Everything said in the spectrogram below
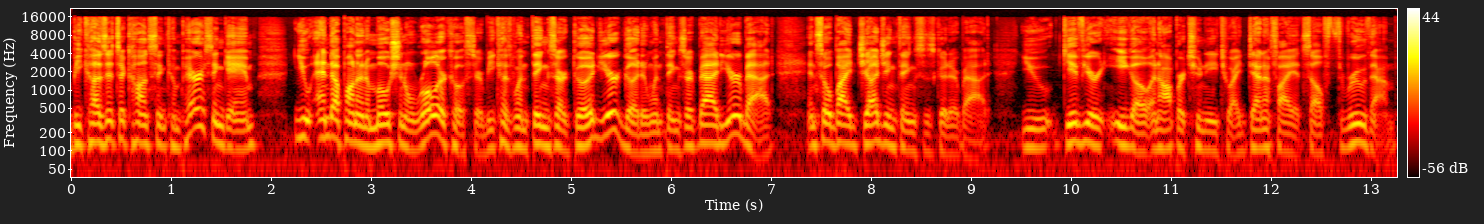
Because it's a constant comparison game, you end up on an emotional roller coaster because when things are good, you're good, and when things are bad, you're bad. And so by judging things as good or bad, you give your ego an opportunity to identify itself through them.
